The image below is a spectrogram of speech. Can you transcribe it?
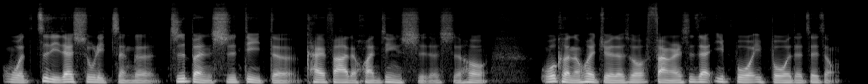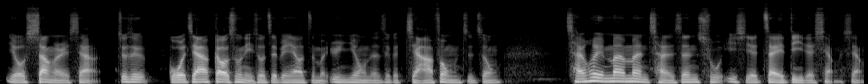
我自己在梳理整个资本湿地的开发的环境史的时候，我可能会觉得说，反而是在一波一波的这种由上而下，就是国家告诉你说这边要怎么运用的这个夹缝之中，才会慢慢产生出一些在地的想象。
